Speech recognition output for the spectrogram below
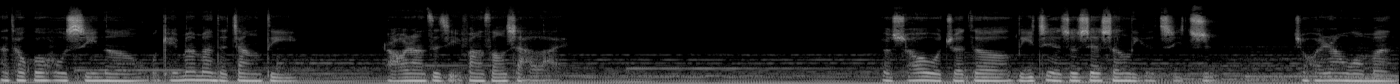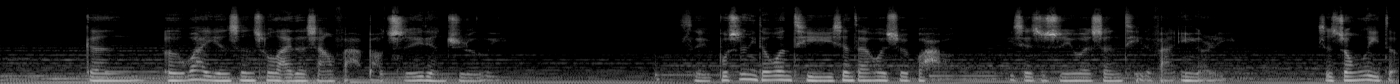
那透过呼吸呢，我们可以慢慢的降低，然后让自己放松下来。有时候我觉得理解这些生理的机制，就会让我们跟额外延伸出来的想法保持一点距离。所以不是你的问题，现在会睡不好，一切只是因为身体的反应而已，是中立的。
